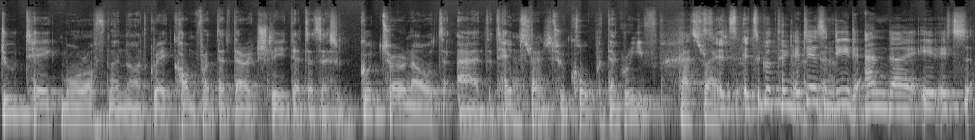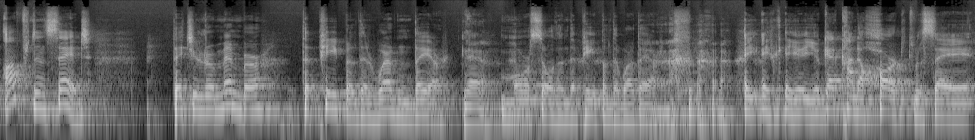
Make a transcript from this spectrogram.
do take more often than not great comfort that they're actually that there's a good turnout and it helps them to cope with their grief. That's So right. It's it's a good thing. It is yeah. indeed, and uh, it, it's often said that you'll remember the people that weren't there Yeah. more so than the people that were there. It- it- you you get kind of hurt, we'll say,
